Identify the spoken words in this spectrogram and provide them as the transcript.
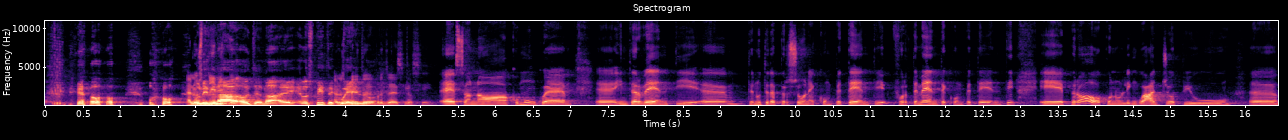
o, o, è lo spirito, cioè, no, è, lo spirito è, è quello. Lo spirito del progetto. Sì, sì. Eh, sono comunque eh, interventi eh, tenuti da persone competenti, fortemente competenti, però con un linguaggio più, eh,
